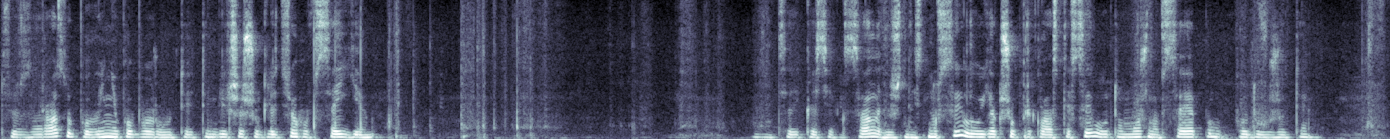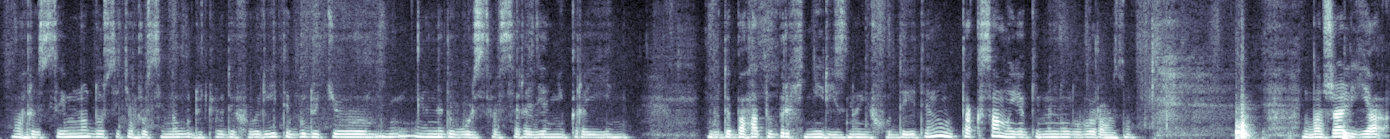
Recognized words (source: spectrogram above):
цю, заразу, повинні побороти. Тим більше, що для цього все є. Це якась як залежність. Ну, силу, якщо прикласти силу, то можна все по- подужати. Агресивно, досить агресивно будуть люди хворіти, будуть е, недовольства всередині країни. Буде багато брехні різної ходити. Ну, так само, як і минулого разу. На жаль, я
